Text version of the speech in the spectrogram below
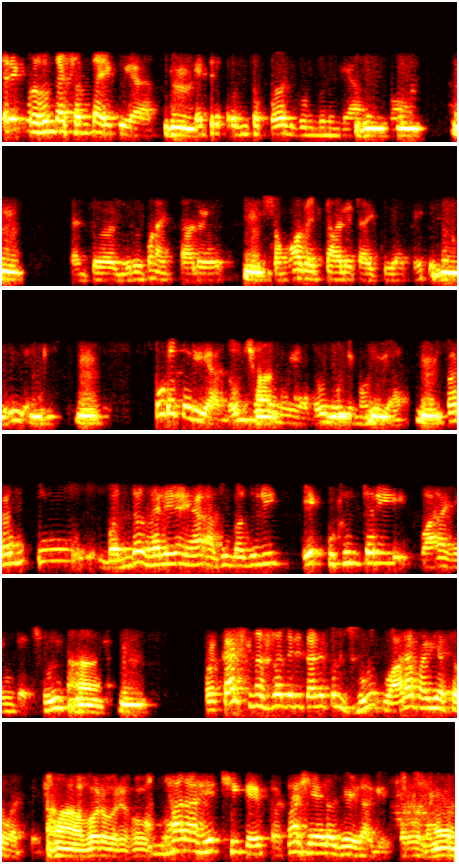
तर एक प्रभूंचा शब्द ऐकूया. काहीतरी प्रभूंचं पद गुणगुणूया. त्यांचं निरूपण ऐकता आलं. संवाद ऐकता आले तर ऐकूया काहीतरी. करूया. थोडं करूया दोन शब्द. म्हणूया दोन बोली म्हणूया. परंतु बंद झालेल्या ह्या आजूबाजूनी एक कुठून तरी वारा येऊ द्या. हम्म. प्रकाश नसला तरी चालेल पण झुळूक वारा पाहिजे असं वाटतं हा बरोबर आहे हो अंधार आहे ठीक आहे प्रकाश यायला वेळ लागेल सर्व हा.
